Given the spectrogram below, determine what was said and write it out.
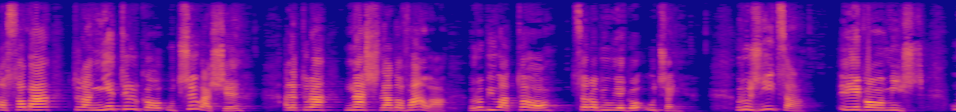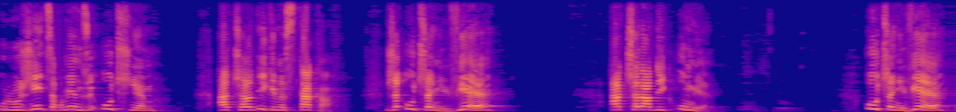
Osoba, która nie tylko uczyła się, ale która naśladowała, robiła to, co robił jego uczeń. Różnica, jego mistrz, różnica pomiędzy uczniem a czeladnikiem jest taka, że uczeń wie, a czeladnik umie. Uczeń wie,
